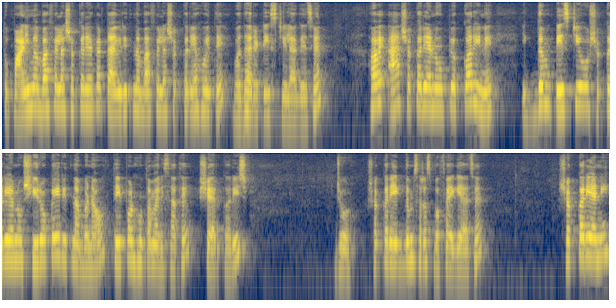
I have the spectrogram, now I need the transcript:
તો પાણીમાં બાફેલા શક્કરિયા કરતાં આવી રીતના બાફેલા શક્કરિયા હોય તે વધારે ટેસ્ટી લાગે છે. હવે આ શક્કરિયાનો ઉપયોગ કરીને એકદમ ટેસ્ટી એવો શક્કરિયાનો શીરો કઈ રીતના બનાવો તે પણ હું તમારી સાથે શેર કરીશ. જો, શક્કરિયા એકદમ સરસ બફાઈ ગયા છે. શક્કરિયાની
